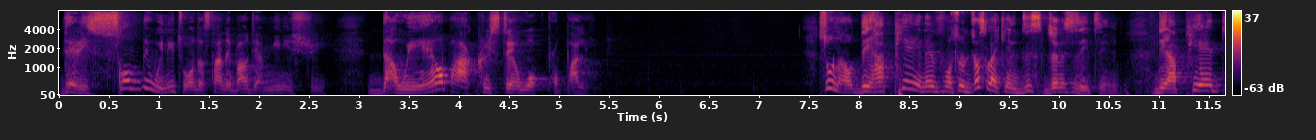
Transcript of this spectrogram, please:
There is something we need to understand about their ministry that will help our Christian work properly. So now they appear in every form. So just like in this Genesis 18, they appeared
